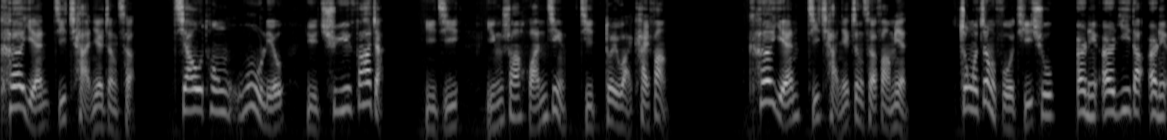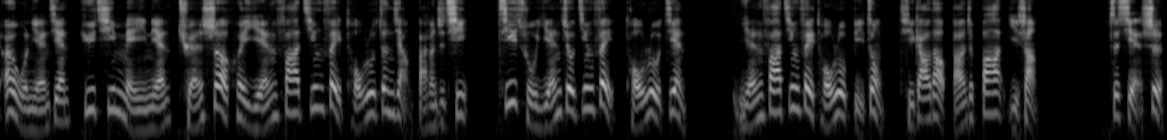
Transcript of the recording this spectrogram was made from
科研及产业政策、交通物流与区域发展，以及营商环境及对外开放。科研及产业政策方面，中国政府提出，2021到2025年间，预期每年全社会研发经费投入增长百分之七，基础研究经费投入占研发经费投入比重。提高到百分之八以上，这显示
